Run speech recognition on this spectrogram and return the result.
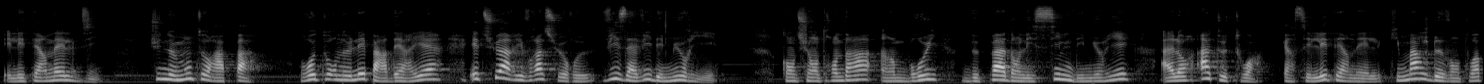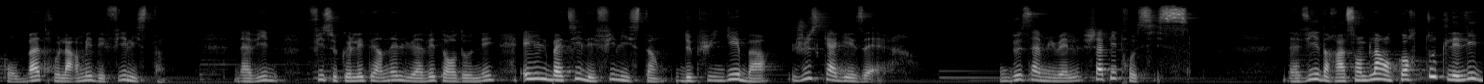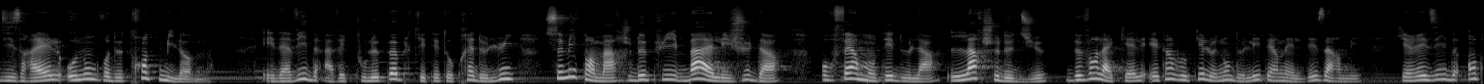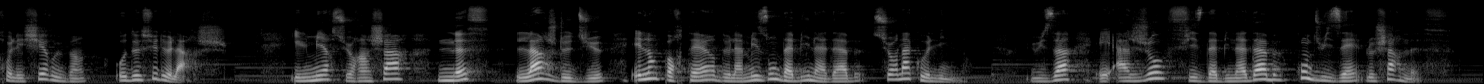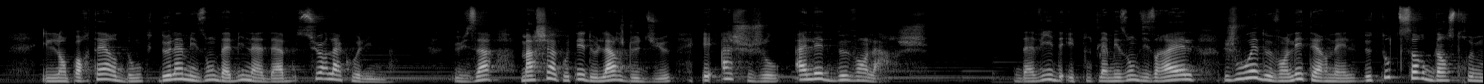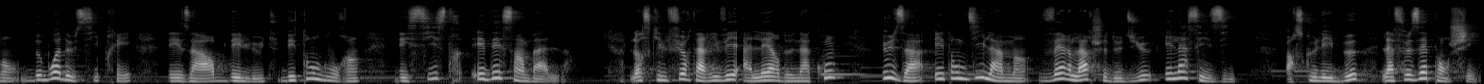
Et l'Éternel dit, Tu ne monteras pas, retourne-les par derrière, et tu arriveras sur eux vis-à-vis des mûriers. Quand tu entendras un bruit de pas dans les cimes des mûriers, alors hâte-toi, car c'est l'Éternel qui marche devant toi pour battre l'armée des Philistins. David fit ce que l'Éternel lui avait ordonné, et il bâtit les Philistins depuis Géba jusqu'à Gézer. 2 Samuel chapitre 6 David rassembla encore toutes les lides d'Israël au nombre de trente mille hommes. Et David, avec tout le peuple qui était auprès de lui, se mit en marche depuis Baal et Juda pour faire monter de là l'arche de Dieu, devant laquelle est invoqué le nom de l'Éternel des armées, qui réside entre les chérubins au-dessus de l'arche. Ils mirent sur un char neuf l'arche de Dieu et l'emportèrent de la maison d'Abinadab sur la colline. Usa et Ajo, fils d'Abinadab, conduisaient le char neuf. Ils l'emportèrent donc de la maison d'Abinadab sur la colline. Usa marchait à côté de l'arche de Dieu et Ashjo allait devant l'arche. David et toute la maison d'Israël jouaient devant l'Éternel de toutes sortes d'instruments de bois de cyprès, des arbres, des luttes, des tambourins, des sistres et des cymbales. Lorsqu'ils furent arrivés à l'ère de Nacon, Usa étendit la main vers l'arche de Dieu et la saisit, parce que les bœufs la faisaient pencher.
